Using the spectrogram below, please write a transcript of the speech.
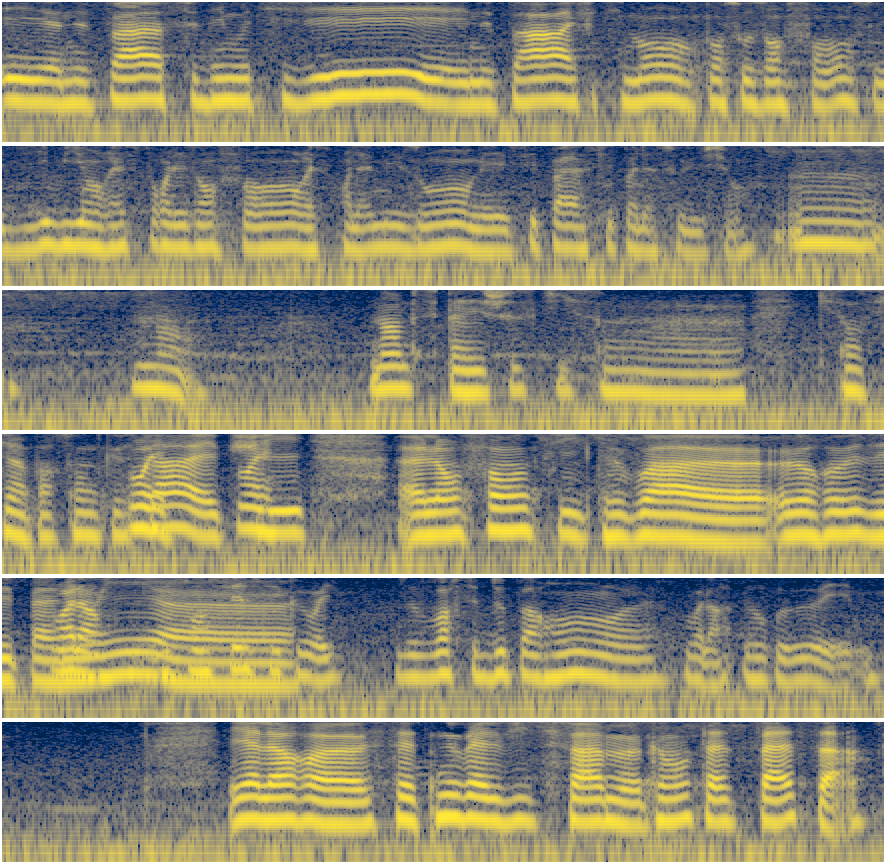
et ne pas se démotiver et ne pas effectivement on pense aux enfants, on se dit oui on reste pour les enfants, on reste pour la maison, mais c'est pas c'est pas la solution. Hmm. Non, non, c'est pas des choses qui sont qui sont si importantes que Ouais, ça. Et puis l'enfant, s'il te voit heureuse, épanouie. Voilà, l'essentiel c'est que oui, de voir ses deux parents voilà heureux et et alors, euh, cette nouvelle vie de femme, comment ça se passe?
